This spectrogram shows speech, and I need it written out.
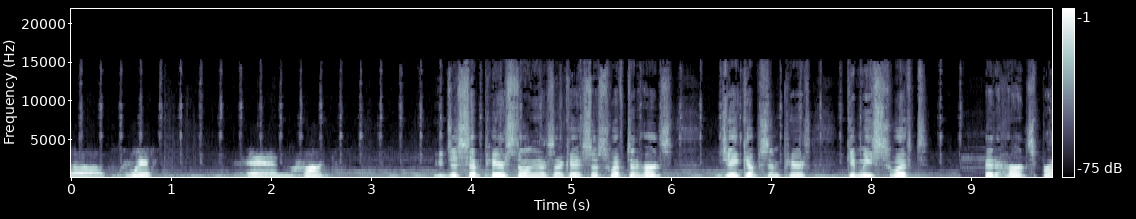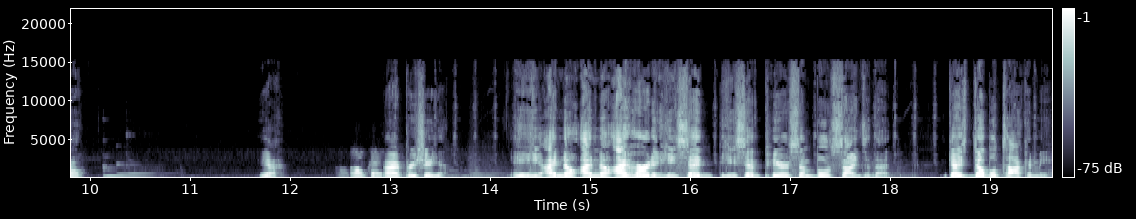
uh, Swift and Hurts. You just said Pierce on the other side. Okay, so Swift and Hurts, Jacobs and Pierce. Give me Swift. It hurts, bro. Yeah. Okay. All right, appreciate you. He, I know, I know, I heard it. He said, he said Pierce on both sides of that. guy's double talking me.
